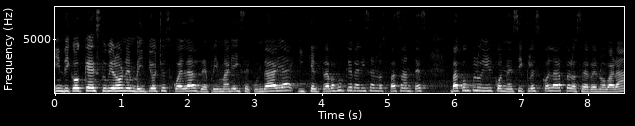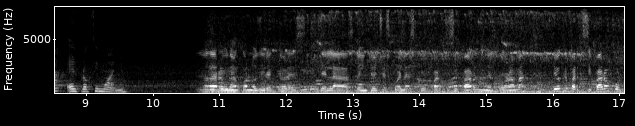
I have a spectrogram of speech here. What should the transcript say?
Indicó que estuvieron en 28 escuelas de primaria y secundaria y que el trabajo que realizan los pasantes va a concluir con el ciclo escolar, pero se renovará el próximo año. Una reunión con los directores de las 28 escuelas que participaron en el programa. Digo que participaron porque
